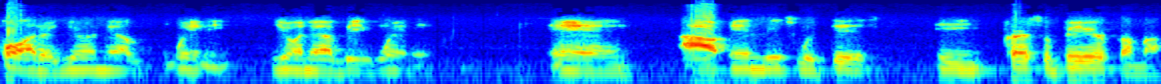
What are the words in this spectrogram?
part of UNL winning, UNLV winning. And I'll end this with this. He persevered from a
